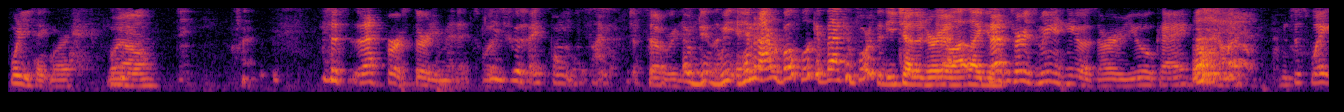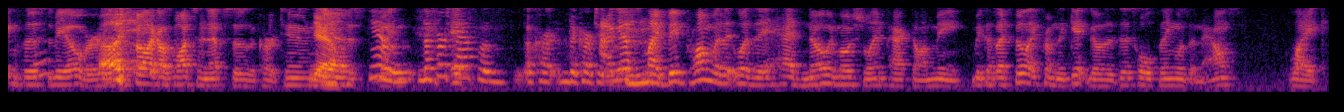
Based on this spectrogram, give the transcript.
What do you think, Mark? Well, it's just that first thirty minutes was He's just gonna just, facepalm the whole time. just so Oh, ridiculous. dude, we, him and I were both looking back and forth at each other during a lot. Like, is Seth this- turns to me and he goes, "Are you okay?" I'm just waiting for this to be over. Oh. I just felt like I was watching an episode of the cartoon. Yeah. Just Yeah, waiting. the first It- half was a car- the cartoon. I guess Mhm. my big problem with it was it had no emotional impact on me because I feel like from the get go that this whole thing was announced, like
